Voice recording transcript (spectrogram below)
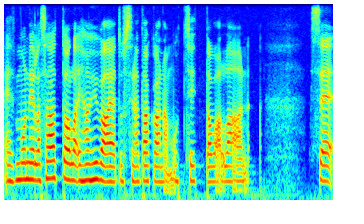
Et monilla saattoi olla ihan hyvä ajatus siinä takana, mutta sitten tavallaan se,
